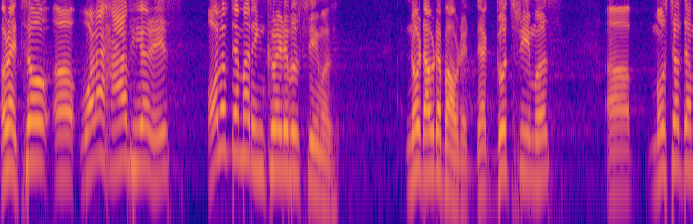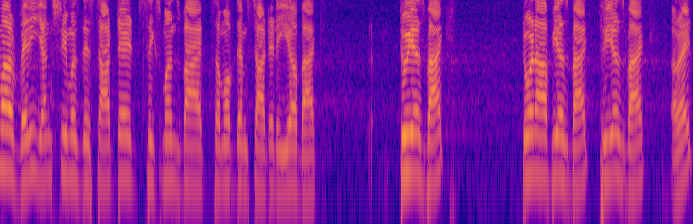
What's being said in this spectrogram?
All right, so uh, what I have here is all of them are incredible streamers. No doubt about it. They're good streamers. Uh, most of them are very young streamers. They started six months back. Some of them started a year back, two years back, two and a half years back, three years back, all right?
